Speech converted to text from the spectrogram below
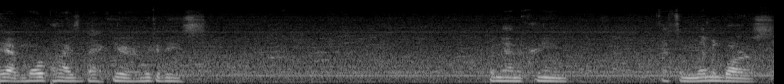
They have more pies back here. Look at these. Banana cream. Got some lemon bars.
